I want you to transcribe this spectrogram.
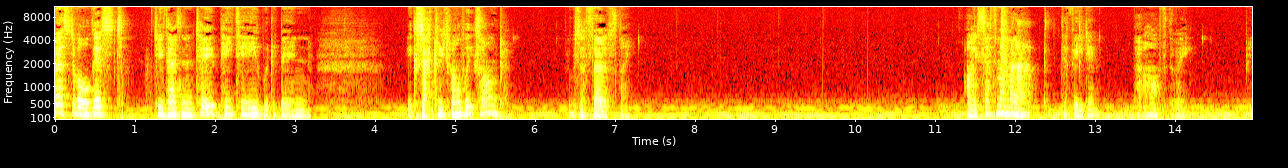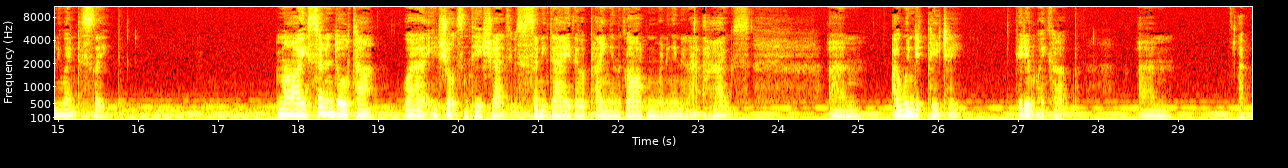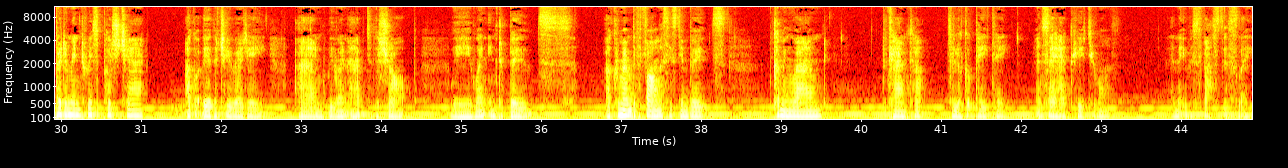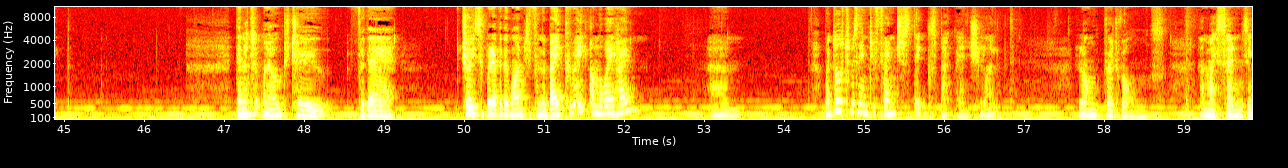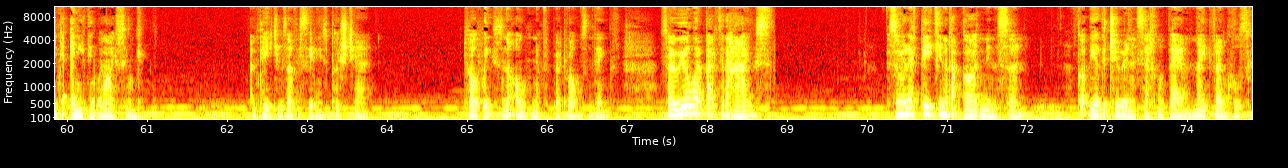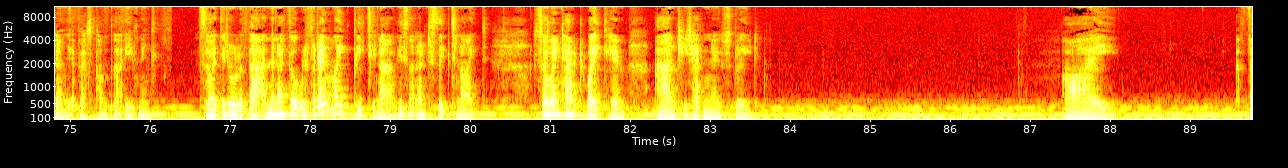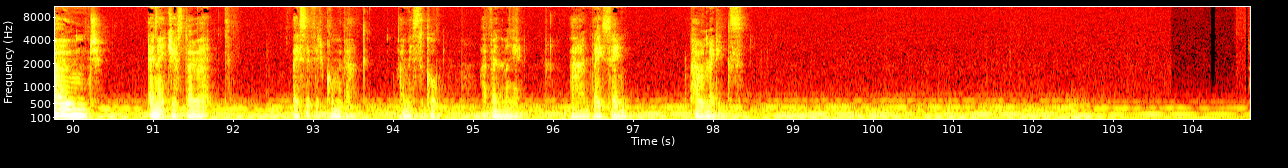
1st of August 2002, Petey would have been exactly 12 weeks old. It was a Thursday. I sat him on my lap to feed him about half three, and he went to sleep. My son and daughter were in shorts and t-shirts. It was a sunny day. They were playing in the garden, running in and out of the house. Um, I winded Petey. He didn't wake up. Um, put him into his pushchair. I got the other two ready, and we went out to the shop. We went into Boots. I can remember the pharmacist in Boots coming round the counter to look at Petey and say how cute he was, and that he was fast asleep. Then I took my older two for their choice of whatever they wanted from the bakery on the way home. Um, my daughter was into French sticks back then. She liked long bread rolls, and my son was into anything with icing. And Peter was obviously in his pushchair. Twelve weeks is not old enough for bread rolls and things. So we all went back to the house. So I left Peter in the back garden in the sun, got the other two in and settled them, made phone calls to go and get a breast pump that evening. So I did all of that, and then I thought, well, if I don't wake Peter now, he's not going to sleep tonight. So I went out to wake him, and he'd had a nosebleed. I phoned NHS Direct. They said they'd call me back. I missed the call. I phoned them again, and they sent paramedics.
